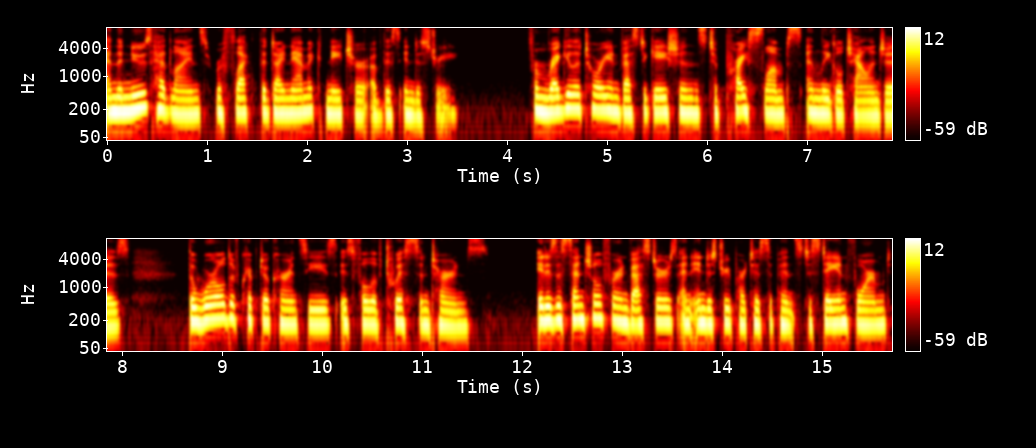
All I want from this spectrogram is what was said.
and the news headlines reflect the dynamic nature of this industry. From regulatory investigations to price slumps and legal challenges, the world of cryptocurrencies is full of twists and turns. It is essential for investors and industry participants to stay informed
